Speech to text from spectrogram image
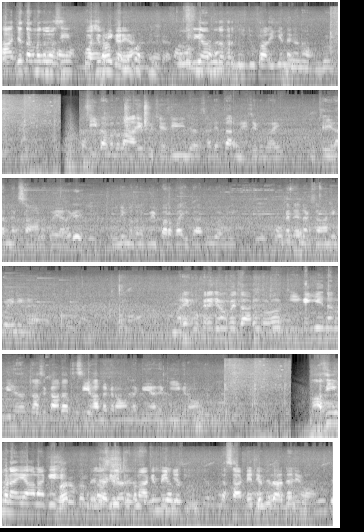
ਅੱਜ ਤਾਂ ਮਤਲਬ ਅਸੀਂ ਕੁਝ ਵੀ ਨਹੀਂ ਕਰਿਆ। ਉਹਦੀ ਨੂੰ ਤਾਂ ਫਿਰ ਦੂਜੂ ਕਾਲੀ ਝੰਡੀਆਂ ਨਾ ਹੋਊਗਾ। ਅਸੀਂ ਤਾਂ ਮਤਲਬ ਆਹੀ ਪੁੱਛਿਆ ਸੀ ਜਦ ਸਾਡੇ ਧਰਨੇ 'ਚ ਗਵਾਏ ਉੱਥੇ ਜਿਹੜਾ ਨੁਕਸਾਨ ਹੋਇਆ ਉਹਦੀ ਮਤਲਬ ਕੋਈ ਭਰਪਾਈ ਕਰ ਲੂਗਾ ਕੋਈ। ਉਹ ਕਹਿੰਦੇ ਨੁਕਸਾਨ ਹੀ ਕੋਈ ਨਹੀਂ ਹੋਇਆ। ਮਰੇ ਮੁਕਰੇ ਜਿਵੇਂ ਕੋਈ ਦਾਰੂ ਦੋੜੋ ਕੀ ਕਹੀਏ ਇਹਨਾਂ ਨੂੰ ਵੀ ਦੱਸ ਕਾਹਦਾ ਤੁਸੀਂ ਹੱਲ ਕਰਾਉਣ ਲੱਗੇ ਆ ਤੇ ਕੀ ਕਰਾਉਂਗੇ ਅਸੀਂ ਬਣਾਏ ਹਾਲਾਂਕਿ ਅਸੀਂ ਬਣਾ ਕੇ ਭੇਜੇ ਸੀ। ਸਾਡੇ ਤੇ ਪੂਰਾ ਧੰਨਵਾਦ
